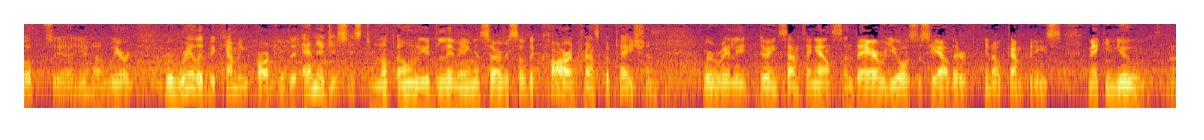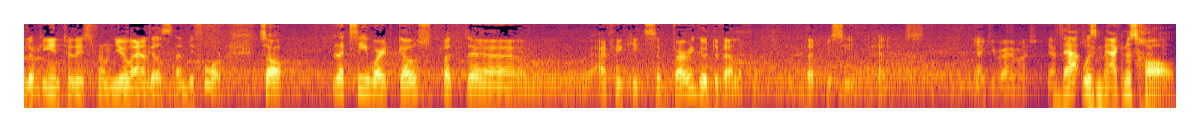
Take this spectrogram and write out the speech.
oops, yeah, you know, we're we're really becoming part of the energy system, not only delivering a service of the car and transportation. We're really doing something else, and there you also see other, you know, companies making new, looking into this from new angles than before. So let's see where it goes, but uh, I think it's a very good development that we see ahead of us. Thank you very much. That was Magnus Hall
